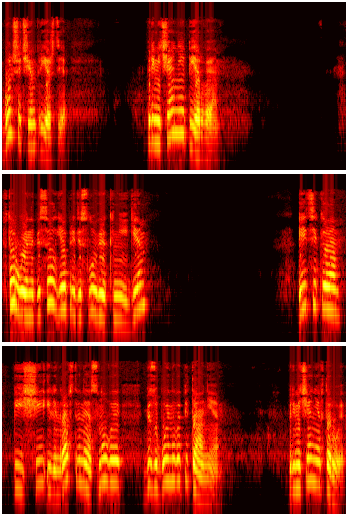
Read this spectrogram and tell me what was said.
больше, чем прежде. Примечание первое. Второе. Написал я предисловие книге «Этика пищи или нравственные основы безубойного питания». Примечание второе.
